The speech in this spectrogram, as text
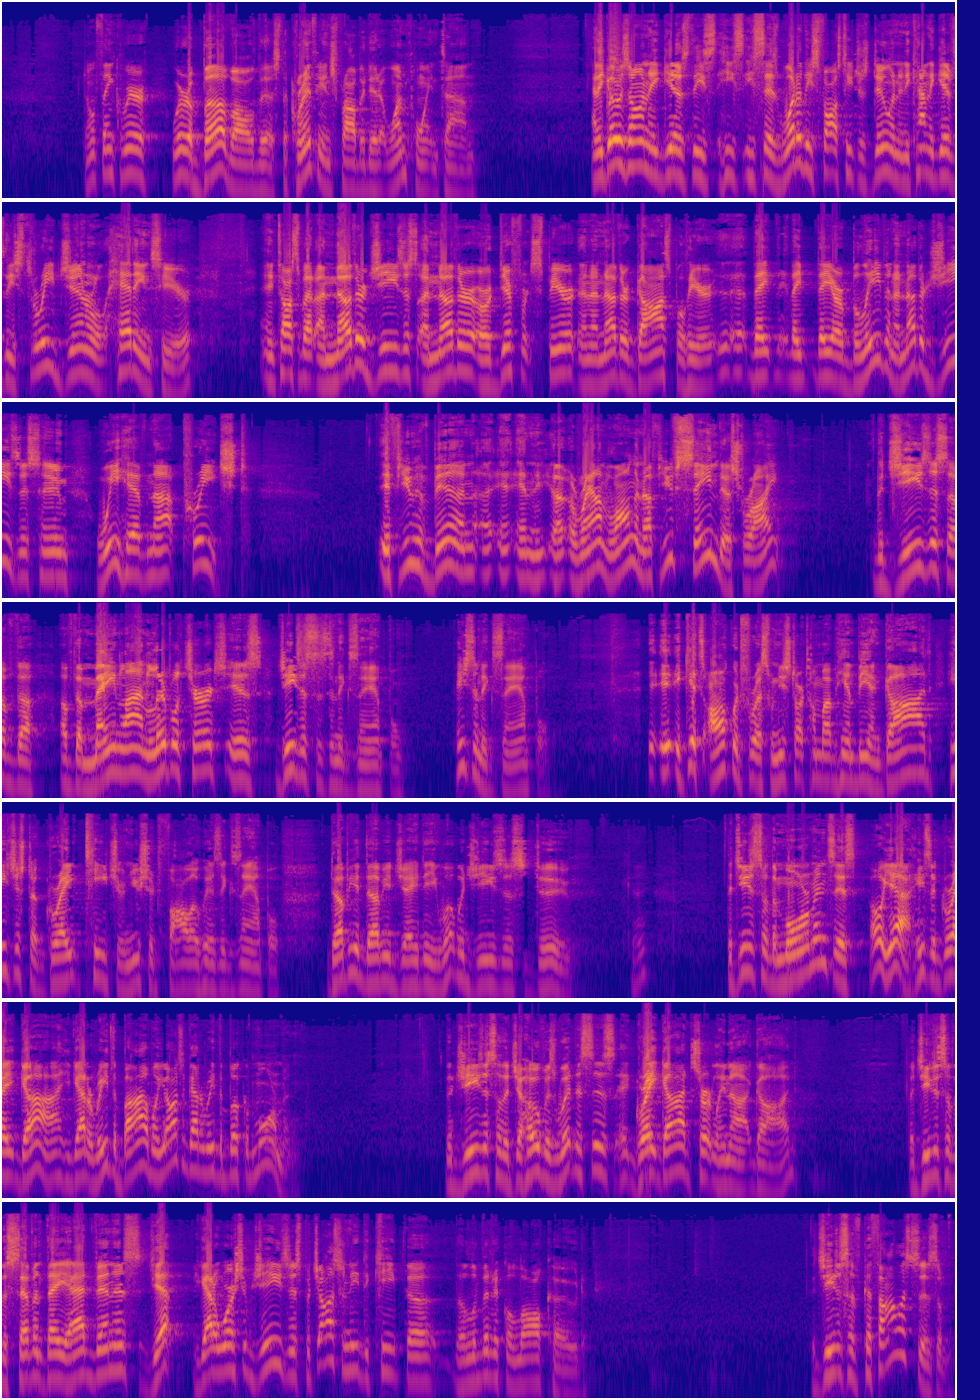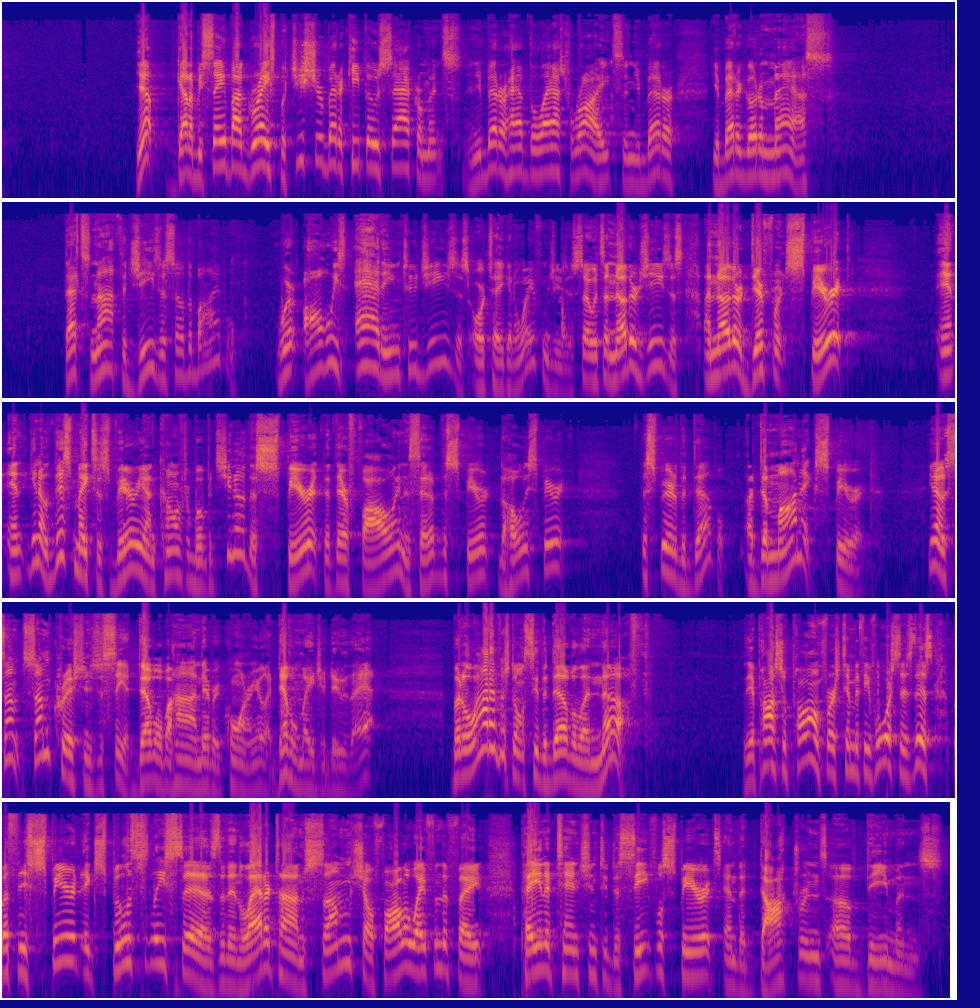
Don't think we're, we're above all this. The Corinthians probably did at one point in time. And he goes on and he gives these, he, he says, What are these false teachers doing? And he kind of gives these three general headings here. And he talks about another Jesus, another or different spirit, and another gospel here. They, they, they are believing another Jesus whom we have not preached. If you have been uh, in, in, uh, around long enough, you've seen this, right? The Jesus of the, of the mainline liberal church is Jesus is an example. He's an example it, it gets awkward for us when you start talking about him being God. He's just a great teacher, and you should follow his example. WWJD, what would Jesus do? Okay. The Jesus of the Mormons is, oh, yeah, he's a great guy. You got to read the Bible. You also got to read the Book of Mormon. The Jesus of the Jehovah's Witnesses, eh, great God, certainly not God. The Jesus of the Seventh day Adventists, yep, you got to worship Jesus, but you also need to keep the, the Levitical law code. The Jesus of Catholicism. Yep, got to be saved by grace, but you sure better keep those sacraments, and you better have the last rites, and you better, you better go to Mass. That's not the Jesus of the Bible. We're always adding to Jesus or taking away from Jesus. So it's another Jesus, another different spirit. And, and, you know, this makes us very uncomfortable, but you know the spirit that they're following instead of the spirit, the Holy Spirit? The spirit of the devil, a demonic spirit. You know, some, some Christians just see a devil behind every corner. You're like, devil made you do that. But a lot of us don't see the devil enough. The Apostle Paul in 1 Timothy 4 says this But the Spirit explicitly says that in latter times some shall fall away from the faith, paying attention to deceitful spirits and the doctrines of demons.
